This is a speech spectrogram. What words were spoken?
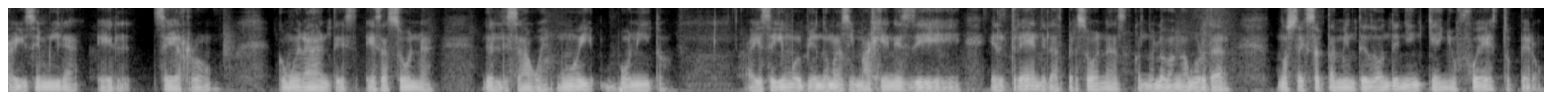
ahí se mira el cerro, como era antes, esa zona del desagüe, muy bonito. Ahí seguimos viendo más imágenes de el tren, de las personas cuando lo van a abordar. No sé exactamente dónde ni en qué año fue esto, pero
